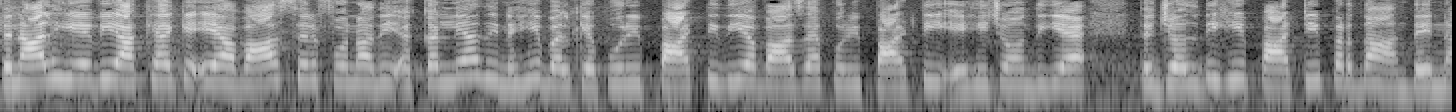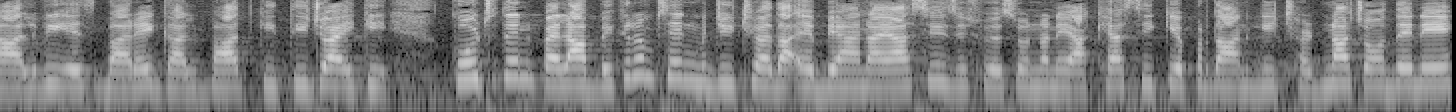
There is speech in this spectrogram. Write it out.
ਤੇ ਨਾਲ ਹੀ ਇਹ ਵੀ ਆਖਿਆ ਕਿ ਇਹ ਆਵਾਜ਼ ਸਿਰਫ ਉਹਨਾਂ ਦੀ ਇਕੱਲਿਆਂ ਦੀ ਨਹੀਂ, ਬਲਕਿ ਪੂਰੀ ਪਾਰਟੀ ਦੀ ਆਵਾਜ਼ ਹੈ। ਪੂਰੀ ਪਾਰਟੀ ਇਹੀ ਚਾਹੁੰਦੀ ਹੈ ਤੇ ਜਲਦੀ ਹੀ ਪਾਰਟੀ ਪ੍ਰਧਾਨ ਦੇ ਨਾਲ ਵੀ ਇਸ ਬਾਰੇ ਗੱਲਬਾਤ ਕੀਤੀ ਜਾਏਗੀ। ਕੁਝ ਦਿਨ ਪਹਿਲਾਂ ਵਿਕਰਮ ਸਿੰਘ ਮਜੀਠੀਆ ਦਾ ਇਹ ਬਿਆਨ ਆਇਆ ਸੀ, ਜਿਸ ਵਿੱਚ ਉਹਨਾਂ ਨੇ ਆਖਿਆ ਸੀ ਕਿ ਪ੍ਰਧਾਨਗੀ ਛੱਡਣਾ ਚਾਹੁੰਦੇ ਨੇ।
